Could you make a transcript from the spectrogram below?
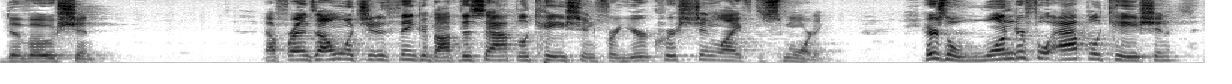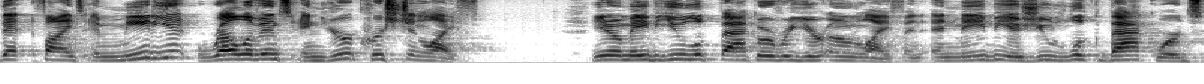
devotion. Now, friends, I want you to think about this application for your Christian life this morning. Here's a wonderful application that finds immediate relevance in your Christian life. You know, maybe you look back over your own life and, and maybe as you look backwards,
